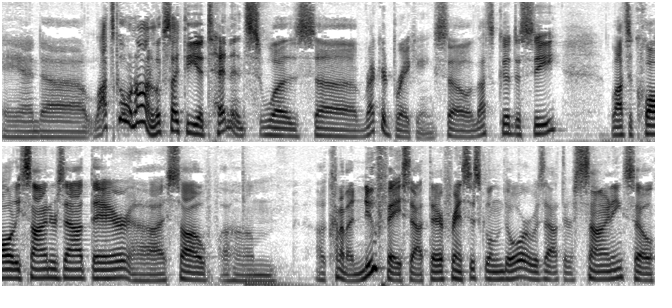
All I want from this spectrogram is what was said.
and uh, lots going on. It looks like the attendance was uh, record breaking, so that's good to see. Lots of quality signers out there. Uh, I saw um, a, kind of a new face out there. Francisco Lindor was out there signing, so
